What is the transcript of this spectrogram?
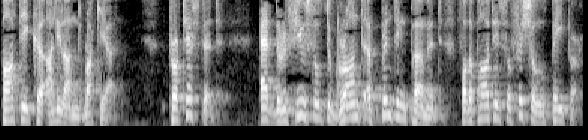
Parti Keadilan Rakyat, protested at the refusal to grant a printing permit for the party's official paper.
